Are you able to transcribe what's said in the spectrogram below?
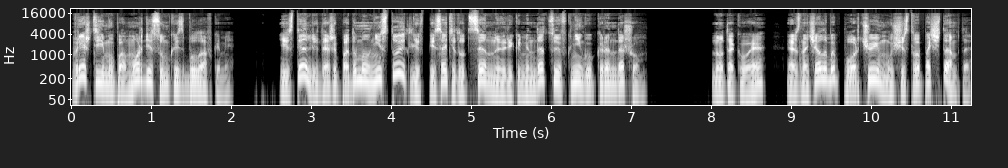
врежьте ему по морде сумкой с булавками. И Стэнли даже подумал, не стоит ли вписать эту ценную рекомендацию в книгу карандашом. Но такое означало бы порчу имущества почтамта.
